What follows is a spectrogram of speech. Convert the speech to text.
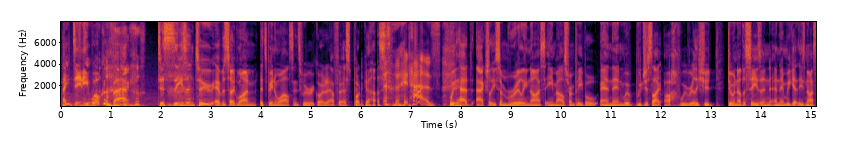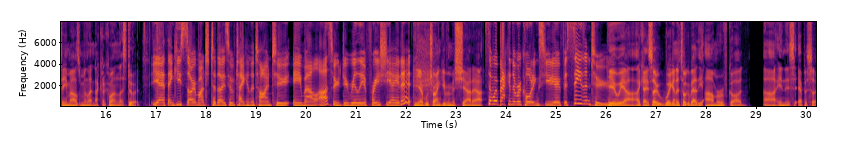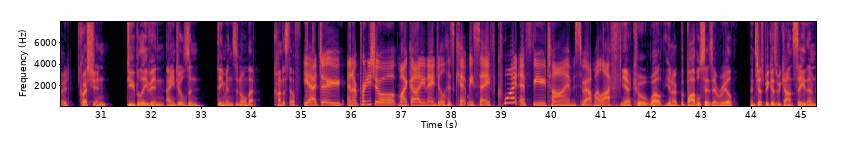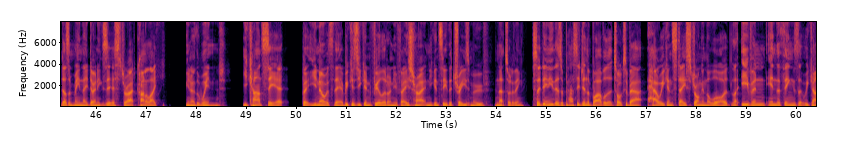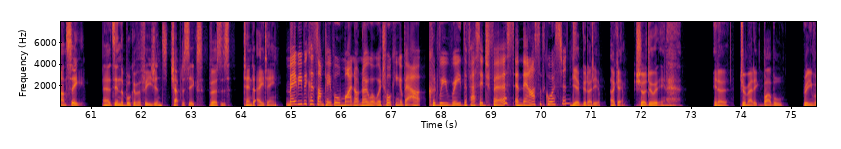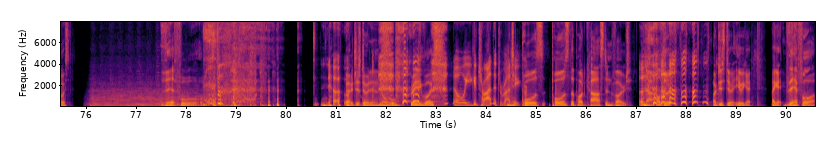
Hey, Denny, welcome back to season two, episode one. It's been a while since we recorded our first podcast. it has. We've had actually some really nice emails from people, and then we're, we're just like, oh, we really should do another season. And then we get these nice emails, and we're like, nah, come on, let's do it. Yeah, thank you so much to those who have taken the time to email us. We do really appreciate it. Yeah, we'll try and give them a shout out. So we're back in the recording studio for season two. Here we are. Okay, so we're going to talk about the armor of God uh, in this episode. Question Do you believe in angels and demons and all that kind of stuff? Yeah, I do. And I'm pretty sure my guardian angel has kept me safe quite a few times throughout my life. Yeah, cool. Well, you know, the Bible says they're real. And just because we can't see them doesn't mean they don't exist, right? Kind of like, you know, the wind. You can't see it, but you know it's there because you can feel it on your face, right? And you can see the trees move and that sort of thing. So, Deanie, there's a passage in the Bible that talks about how we can stay strong in the Lord, like even in the things that we can't see. And it's in the book of Ephesians, chapter 6, verses 10 to 18. Maybe because some people might not know what we're talking about, could we read the passage first and then ask the question? Yeah, good idea. Okay. Should I do it in a, in a dramatic Bible reading voice? Therefore. No. Or just do it in a normal reading voice. Oh, well, you could try the dramatic. Hmm, pause pause the podcast and vote. No, I'll do it. I'll just do it. Here we go. Okay. Therefore,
